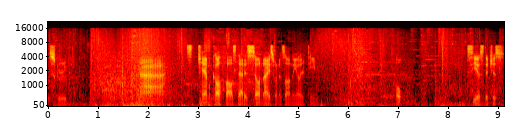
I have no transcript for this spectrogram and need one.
screwed. Ah, Falstad is so nice when it's on the other team. Oh, see ya, Stitches.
